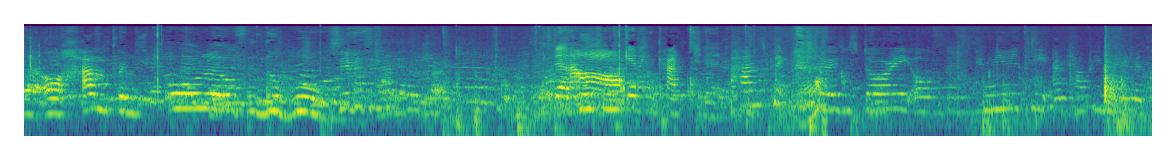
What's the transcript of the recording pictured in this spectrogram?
Uh, there are handprints all over the wall. See if it's in the are getting captured. Hans picture shows a story of community and happy moments.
